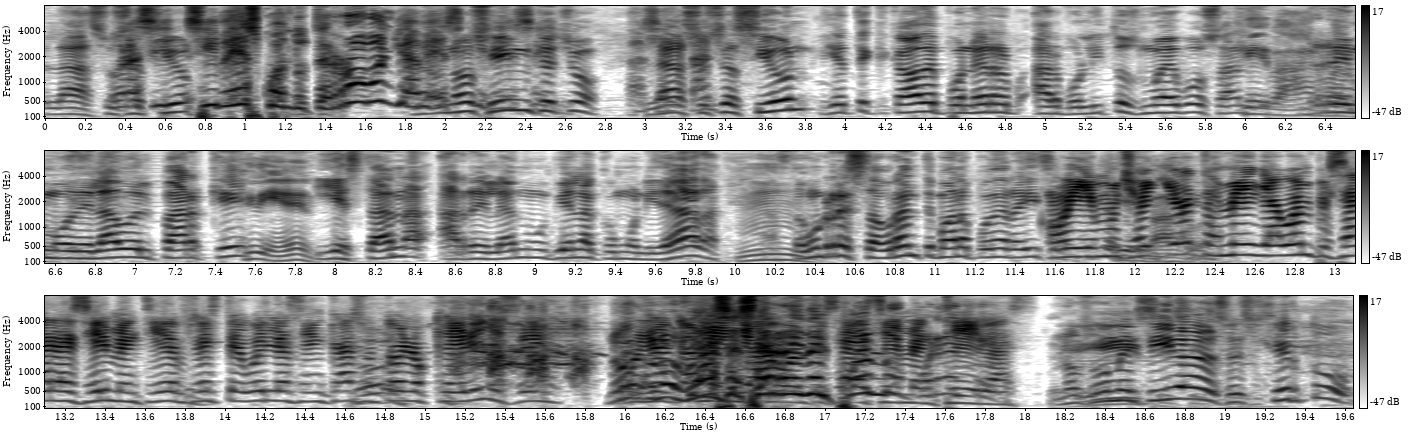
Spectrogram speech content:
la Ahora sí, asociación. sí ves cuando te roban, ya No, ves. no, quién sí, es muchacho. La Asaltante. asociación, fíjate que acaba de poner ar- arbolitos nuevos, han Qué bárbaro. remodelado el parque Qué bien. y están a- arreglando muy bien la comunidad. Mm. Hasta un restaurante van a poner ahí. Oye, cerquita. muchacho, yo también ya voy a empezar a decir mentiras. Pues este güey le hacen caso a todo lo que dice. No, no, yo no, también ya voy a del empezar a pueblo, por mentiras. No Sí, son sí, mentiras, es cierto.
